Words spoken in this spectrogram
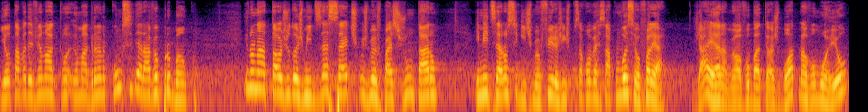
e eu estava devendo uma, uma grana considerável para o banco. E no Natal de 2017, os meus pais se juntaram e me disseram o seguinte: meu filho, a gente precisa conversar com você. Eu falei: ah, já era, meu avô bateu as botas, meu avô morreu,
